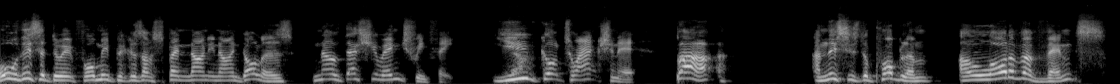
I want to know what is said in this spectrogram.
oh, this would do it for me because I've spent $99. No, that's your entry fee. You've yeah. got to action it. But, and this is the problem, a lot of events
